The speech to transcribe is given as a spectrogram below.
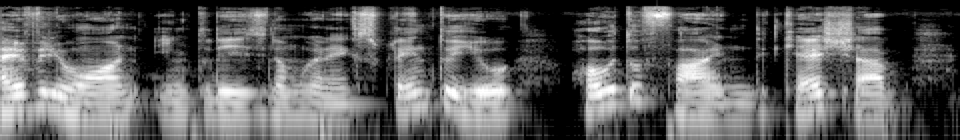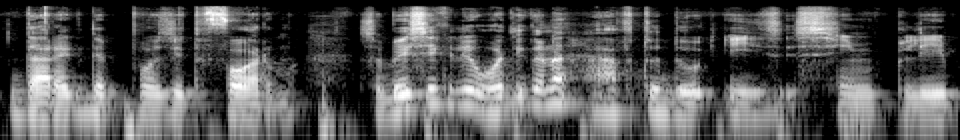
Hi everyone, in today's video I'm to explain to you how to find the Cash App direct deposit form. So basically what you're to have to do is simply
